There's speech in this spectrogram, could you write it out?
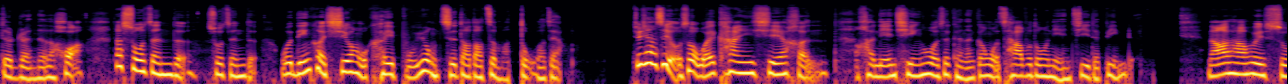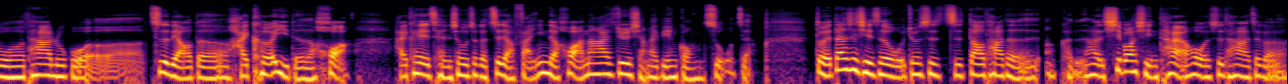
的人的话，那说真的，说真的，我宁可希望我可以不用知道到这么多。这样，就像是有时候我会看一些很很年轻，或者是可能跟我差不多年纪的病人，然后他会说，他如果治疗的还可以的的话，还可以承受这个治疗反应的话，那他就是想在一边工作这样。对，但是其实我就是知道他的可能他的细胞形态，或者是他的这个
